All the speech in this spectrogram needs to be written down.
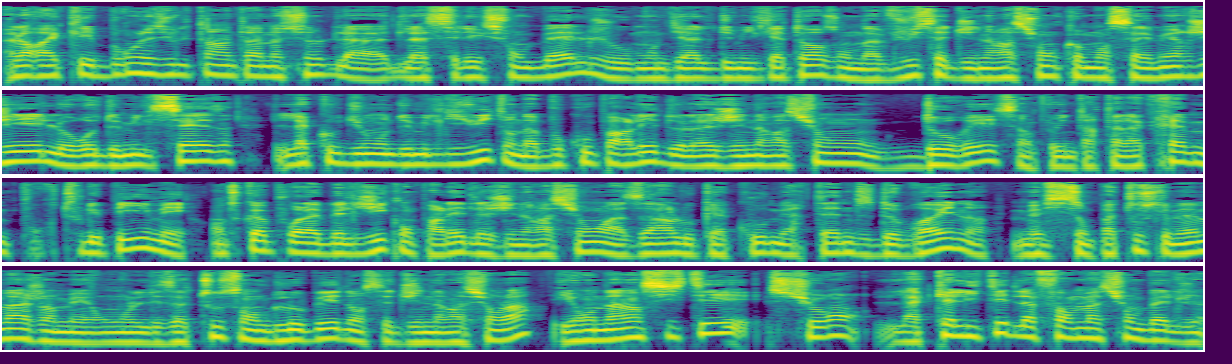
Alors avec les bons résultats internationaux de la, de la sélection belge au Mondial 2014, on a vu cette génération commencer à émerger, l'Euro 2016, la Coupe du Monde 2018, on a beaucoup parlé de la génération dorée, c'est un peu une tarte à la crème pour tous les pays, mais en tout cas pour la Belgique, on parlait de la génération Hazard, Lukaku, Mertens, De Bruyne, même s'ils sont pas tous le même âge, hein, mais on les a tous englobés dans cette génération-là, et on a insisté sur la qualité de la formation belge.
